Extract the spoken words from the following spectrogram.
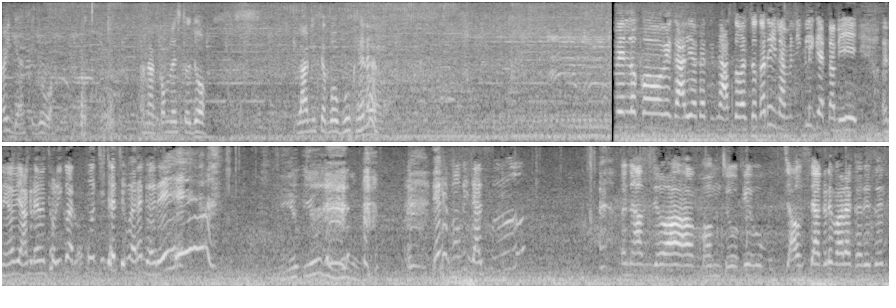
આવી ગયા છે, જુઓ. અને કમલેશ તો જો લાગી છે, બહુ ભૂખ હે ને? લોકો હવે ગાડી આગળ નાસ્તો વાસ્તો કરીને અમે નીકળી ગયા હતા બે. અને હવે આગળ અમે થોડીક વાર પહોંચી જશું મારા ઘરે? એને પહોંચી જશું. અને આમ જો આમ આમ જો કેવું મજા આવશે આગળ મારા ઘરે જઈને.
